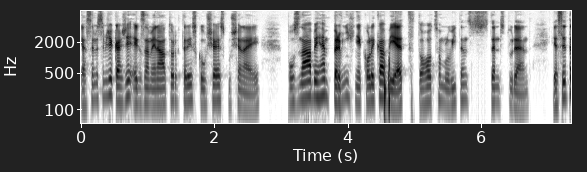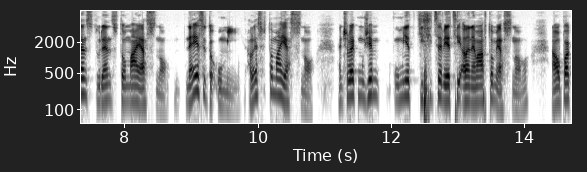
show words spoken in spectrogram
já si myslím, že každý examinátor, který zkouší, je zkušený, pozná během prvních několika vět toho, co mluví ten, ten student, jestli ten student v tom má jasno. Ne jestli to umí, ale jestli to má jasno. Ten člověk může umět tisíce věcí, ale nemá v tom jasno. Naopak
